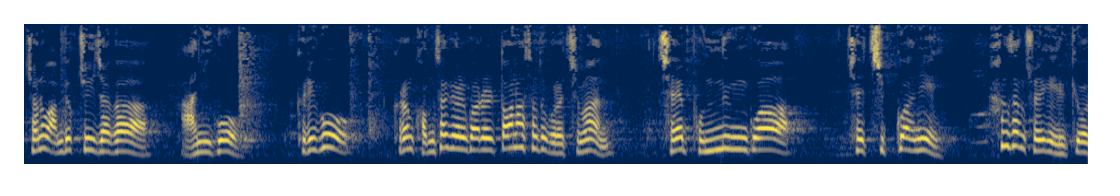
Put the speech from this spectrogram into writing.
저는 완벽주의자가 아니고 그리고 그런 검사 결과를 떠나서도 그렇지만 제 본능과 제 직관이 항상 저에게 일깨워,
